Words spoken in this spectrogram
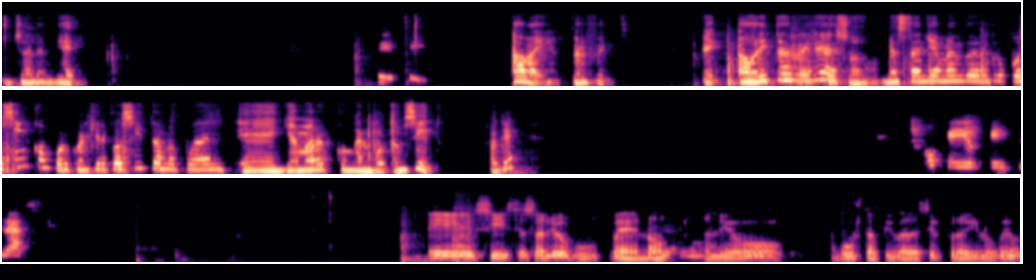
ya la envié. Sí, sí. Ah, vaya, perfecto. Eh, ahorita regreso. Me están llamando del grupo 5. Por cualquier cosita me pueden eh, llamar con el botoncito. ¿Ok? Ok, ok, gracias. Eh, sí, se salió, eh, no, salió Gustav, iba a decir, pero ahí lo veo.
